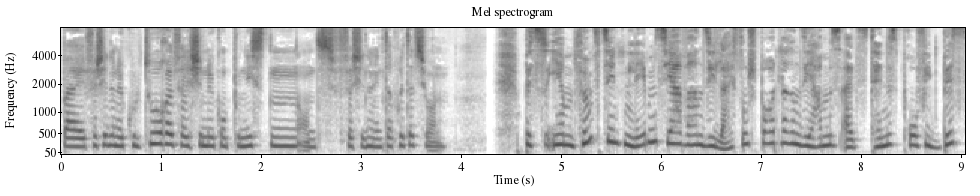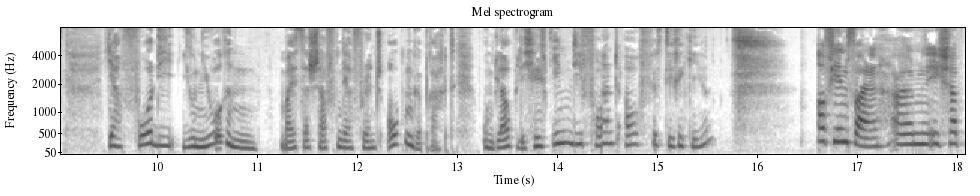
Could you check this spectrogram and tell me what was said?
bei verschiedenen Kulturen, verschiedenen Komponisten und verschiedenen Interpretationen. Bis zu Ihrem 15. Lebensjahr waren Sie Leistungssportlerin. Sie haben es als Tennisprofi bis ja vor die Junioren Meisterschaften der French Open gebracht. Unglaublich. Hilft Ihnen die Vorhand auch fürs Dirigieren? Auf jeden Fall. Ähm, ich habe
